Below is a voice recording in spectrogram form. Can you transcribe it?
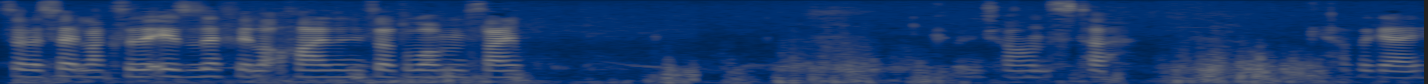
so I said, like I said, it is definitely a lot higher than his other one, so give him a chance to have a go.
